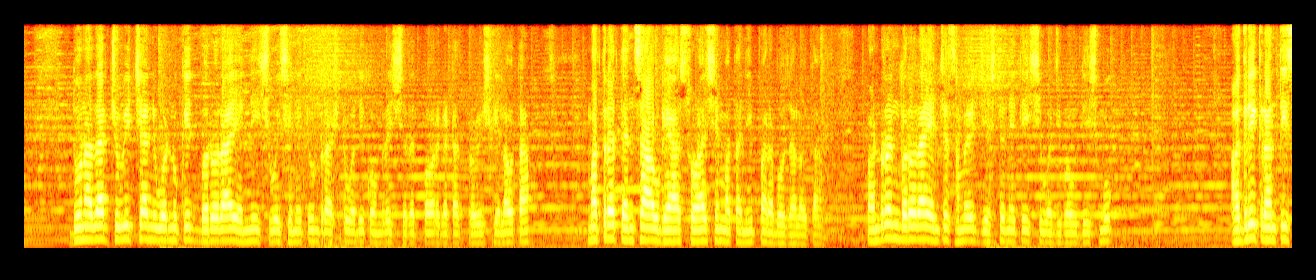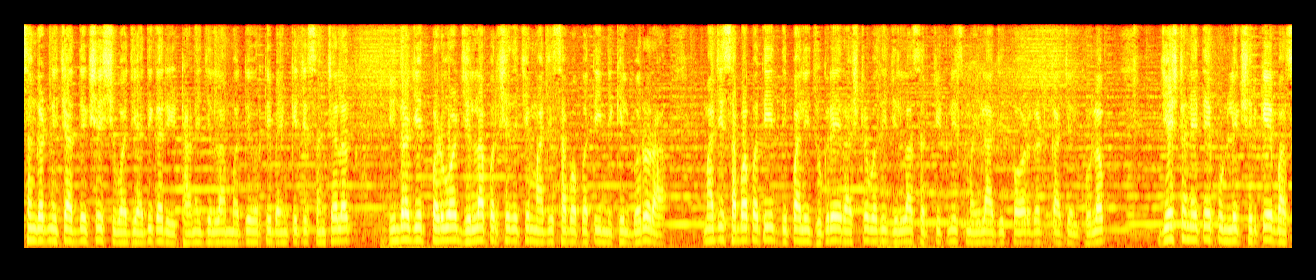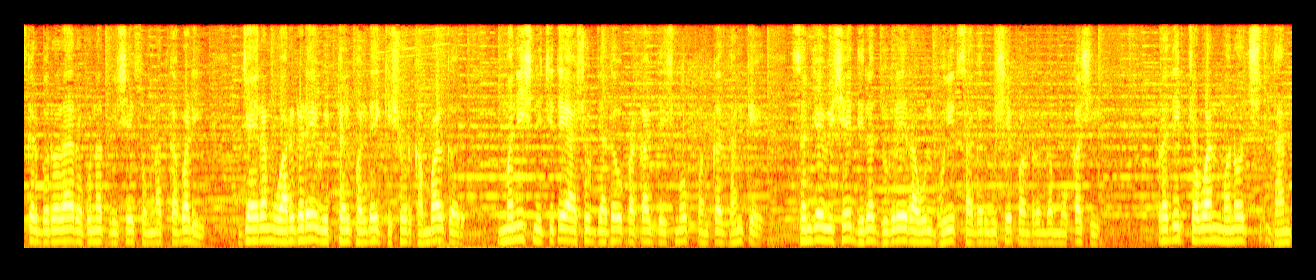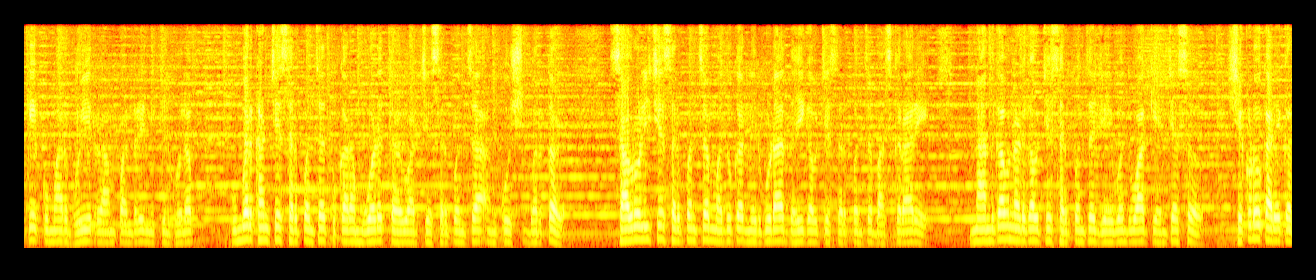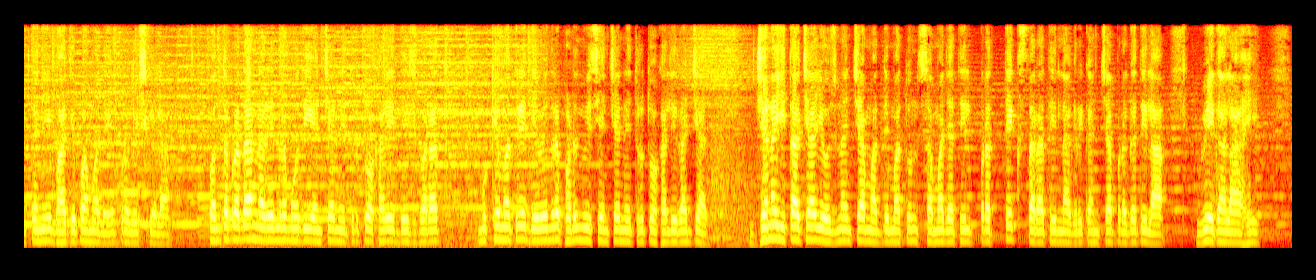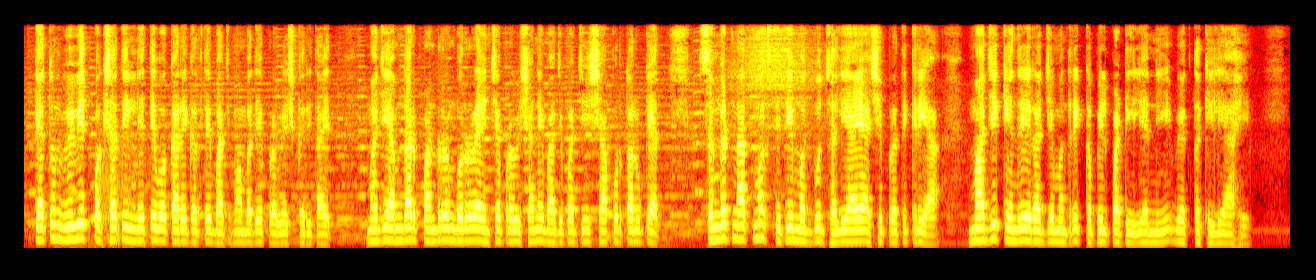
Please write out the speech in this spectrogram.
दोन हजार चोवीसच्या निवडणुकीत बरोरा यांनी शिवसेनेतून राष्ट्रवादी काँग्रेस शरद पवार गटात प्रवेश केला होता. मात्र त्यांचा अवघ्या सोळाशे मतांनी पराभव झाला होता. पांडुरंग बरोरा यांच्या समवेत ज्येष्ठ नेते शिवाजीभाऊ देशमुख आगरी क्रांती संघटनेचे अध्यक्ष शिवाजी अधिकारी ठाणे जिल्हा मध्यवर्ती बँकेचे संचालक इंद्रजित पडवळ जिल्हा परिषदेचे माजी सभापती निखिल बरोरा माजी सभापती दीपाली झुगरे राष्ट्रवादी जिल्हा सरचिटणीस महिला अजित पवार गट काजल घोलप ज्येष्ठ नेते पुंडलिक शिर्के भास्कर बरोरा रघुनाथ विषय सोमनाथ काबाडी जयराम वारगडे विठ्ठल फरडे किशोर खंबाळकर मनीष निचिते अशोक जाधव प्रकाश देशमुख पंकज धनके संजय विषय धीरज झुगरे राहुल भुईर सागर विषय पांडुरंग मोकाशी प्रदीप चव्हाण मनोज धानके कुमार भुईर राम पांढरे निखिल घोलप उंबरखांडचे सरपंच तुकाराम वड तळवाडचे सरपंच अंकुश बरतळ सावरोलीचे सरपंच मधुकर निरगुडा दहीगावचे सरपंच भास्कर आरे नांदगाव नडगावचे सरपंच जयवंत वाघ यांच्यासह शेकडो कार्यकर्त्यांनी भाजपामध्ये प्रवेश केला. पंतप्रधान नरेंद्र मोदी यांच्या नेतृत्वाखाली देशभरात मुख्यमंत्री देवेंद्र फडणवीस यांच्या नेतृत्वाखाली राज्यात जनहिताच्या योजनांच्या माध्यमातून समाजातील प्रत्येक स्तरातील नागरिकांच्या प्रगतीला वेग आला आहे. त्यातून विविध पक्षातील नेते व कार्यकर्ते भाजपामध्ये प्रवेश करीत आहेत. माजी आमदार पांडुरंग बरोरा यांच्या प्रवेशाने भाजपाची शापूर तालुक्यात संघटनात्मक स्थिती मजबूत झाली आहे अशी प्रतिक्रिया माजी केंद्रीय राज्यमंत्री कपिल पाटील यांनी व्यक्त केली आहे.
